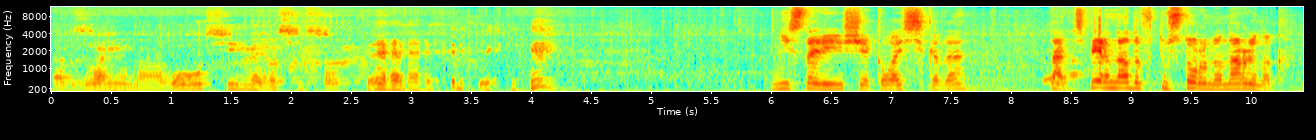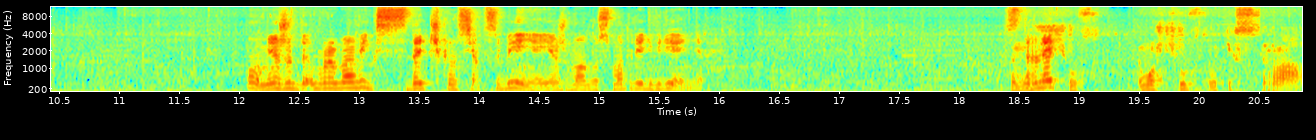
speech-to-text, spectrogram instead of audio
Так, звоню на 8 800. Нестареющая классика, да? Так, теперь надо в ту сторону, на рынок. О, у меня же дробовик с датчиком сердцебиения. Я же могу смотреть, где они. Ты Стрелять? можешь, чувств- ты можешь чувствовать их страх.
